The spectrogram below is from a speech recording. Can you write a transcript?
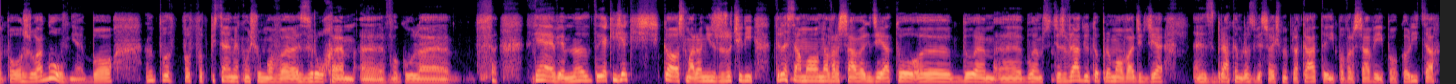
e, położyła głównie, bo po, po, podpisałem jakąś umowę z ruchem e, w ogóle nie wiem, no jakiś, jakiś koszmar. Oni rzucili tyle samo na Warszawę, gdzie ja tu y, byłem, y, byłem przecież w radiu to promować, gdzie y, z bratem rozwieszaliśmy plakaty i po Warszawie, i po okolicach.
